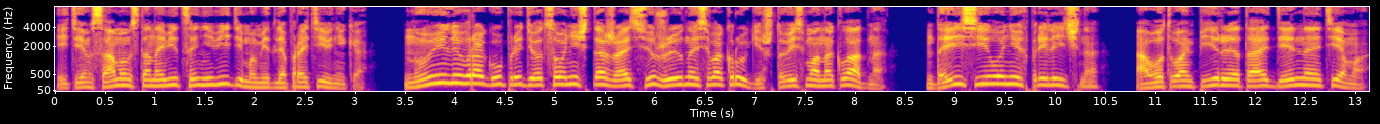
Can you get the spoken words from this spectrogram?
и тем самым становиться невидимыми для противника. Ну или врагу придется уничтожать всю живность в округе, что весьма накладно. Да и сил у них прилично. А вот вампиры – это отдельная тема.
